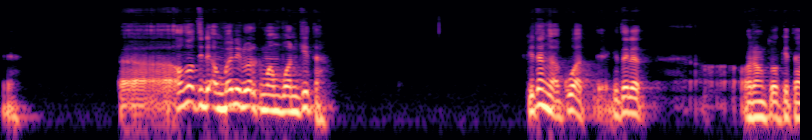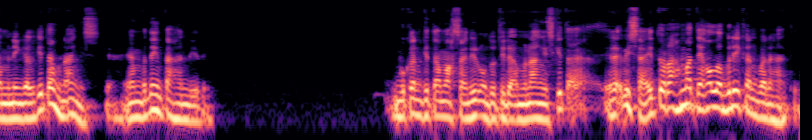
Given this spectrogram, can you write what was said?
Ya. Uh, Allah tidak membani luar kemampuan kita. Kita nggak kuat. Ya. Kita lihat orang tua kita meninggal, kita menangis. Ya. Yang penting tahan diri. Bukan kita maksa diri untuk tidak menangis. Kita tidak bisa. Itu rahmat yang Allah berikan pada hati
